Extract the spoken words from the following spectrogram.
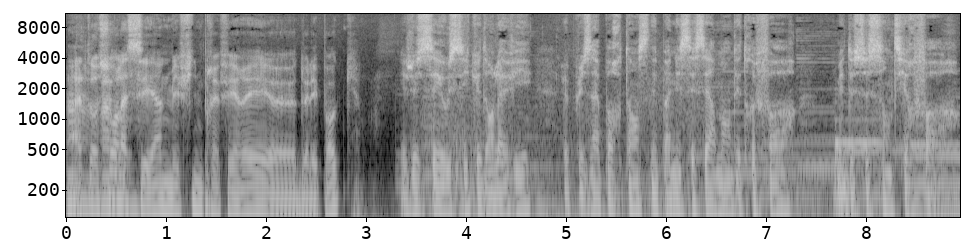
Ah, Attention, ah, là c'est un de mes films préférés euh, de l'époque. Et je sais aussi que dans la vie, le plus important, ce n'est pas nécessairement d'être fort, mais de se sentir fort.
